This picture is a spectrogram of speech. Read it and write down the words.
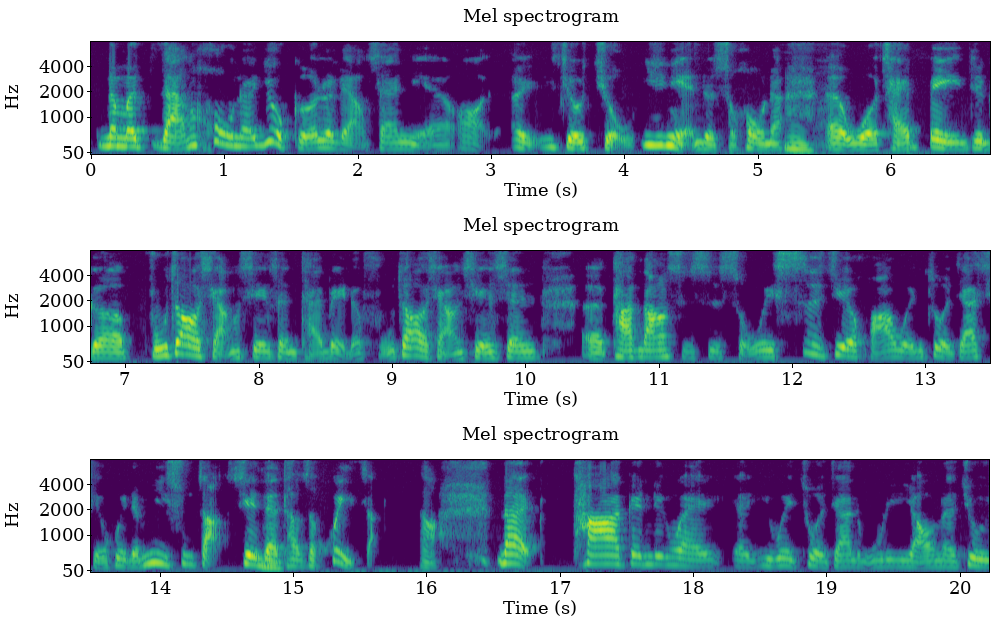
那么然后呢，又隔了两三年啊，呃，一九九一年的时候呢，呃，我才被这个福兆祥先生，台北的福兆祥先生，呃，他当时是所谓世界华文作家协会的秘书长，现在他是会长啊。那他跟另外呃一位作家吴林瑶呢，就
